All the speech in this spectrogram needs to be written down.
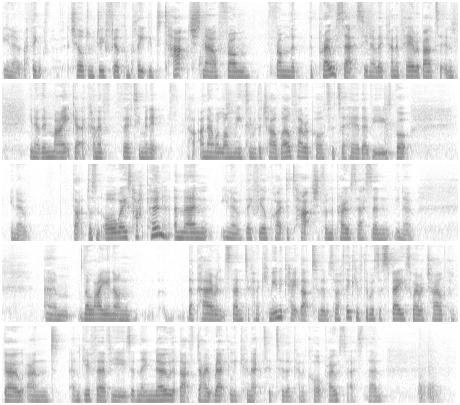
you know I think children do feel completely detached now from from the the process. You know they kind of hear about it and you know they might get a kind of 30 minute an hour long meeting with the child welfare reporter to hear their views but you know that doesn't always happen and then you know they feel quite detached from the process and you know um relying on their parents then to kind of communicate that to them so i think if there was a space where a child could go and and give their views and they know that that's directly connected to the kind of court process then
